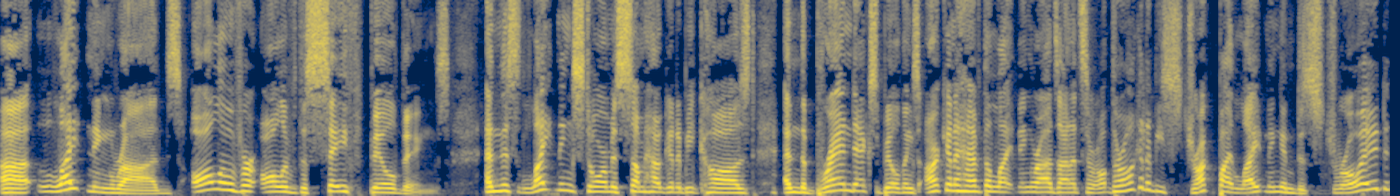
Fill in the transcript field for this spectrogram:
uh, lightning rods all over all of the safe buildings. And this lightning storm is somehow going to be caused, and the Brand X buildings aren't going to have the lightning rods on it, so they're all, they're all going to be struck by lightning and destroyed.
